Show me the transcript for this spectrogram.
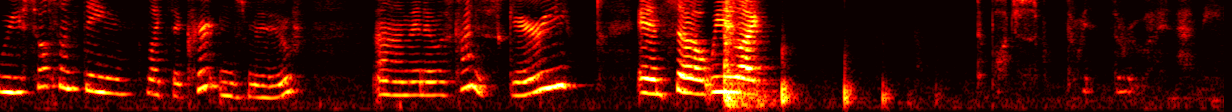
we saw something like the curtains move, um, and it was kind of scary. And so we like the ball just went through at me.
